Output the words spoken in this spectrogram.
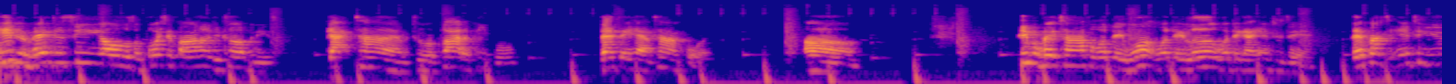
500. Even major CEOs of Fortune 500 companies got time to reply to people that they have time for. Um, people make time for what they want, what they love, what they got interest in. That person into you,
